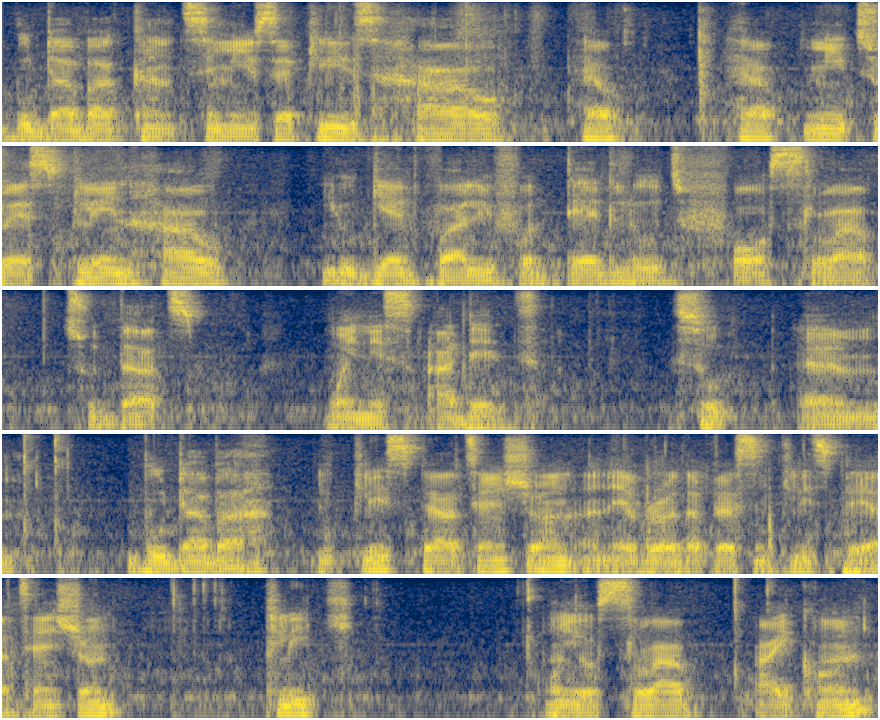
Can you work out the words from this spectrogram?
Budaba kantimi. You say please how help help me to explain how you get value for dead load for slab to that when it's added. So um budaba please pay attention and every other person please pay attention click on your slab icon.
